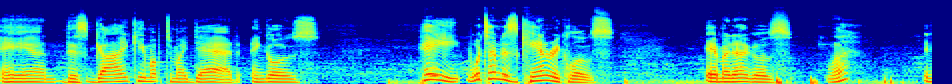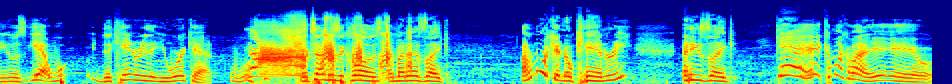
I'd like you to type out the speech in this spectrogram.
and this guy came up to my dad and goes, Hey, what time does the cannery close? And my dad goes, What? And he goes, Yeah, wh- the cannery that you work at. Wh- what time does it close? And my dad's like, I don't work at no cannery. And he's like, Yeah, yeah, come on, come on. Yeah, yeah, yeah.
